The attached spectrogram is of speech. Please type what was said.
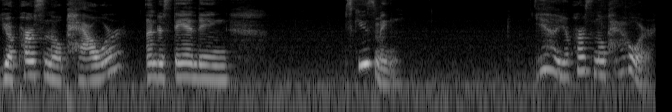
your personal power, understanding, excuse me, yeah, your personal power.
